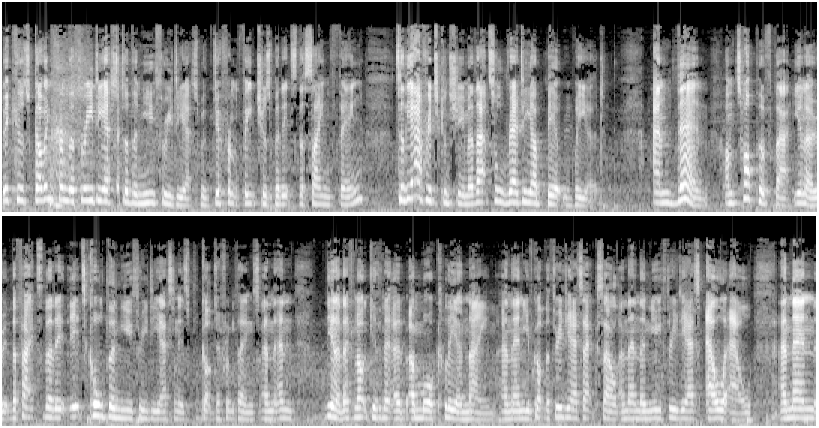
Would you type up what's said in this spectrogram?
Because going from the 3DS to the new 3DS with different features but it's the same thing, to the average consumer, that's already a bit weird. And then, on top of that, you know, the fact that it, it's called the new 3DS and it's got different things, and, and you know, they've not given it a, a more clear name. And then you've got the 3DS XL and then the new 3DS LL. And then,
